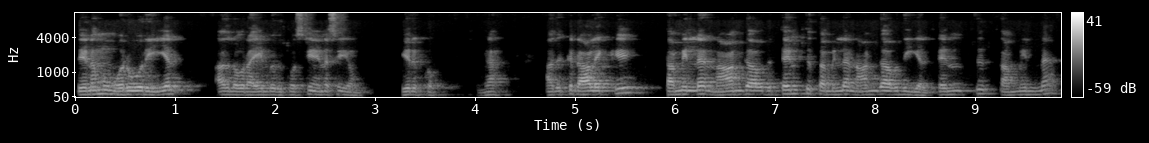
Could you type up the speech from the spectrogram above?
தினமும் ஒரு ஒரு இயல் அதுல ஒரு ஐம்பது கொஸ்டின் என்ன செய்யும்? இருக்கும். சரிங்களா? அதுக்கு நாளைக்கு தமிழ்ல நான்காவது டென்த்து தமிழ்ல நான்காவது இயல். டென்த்து தமிழ்ல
